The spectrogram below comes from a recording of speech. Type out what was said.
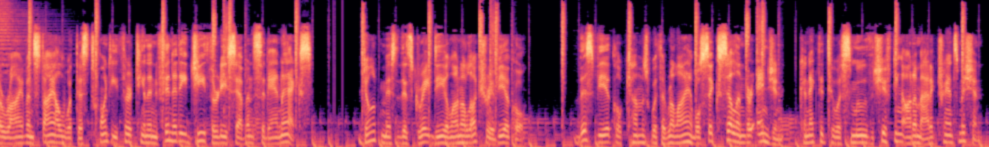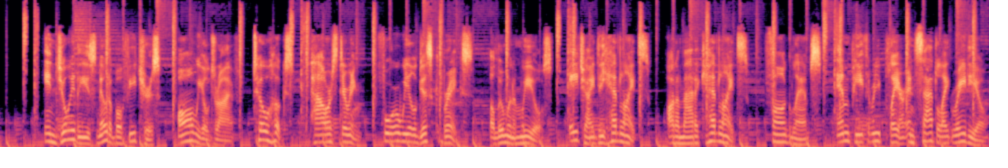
Arrive in style with this 2013 Infiniti G37 Sedan X. Don't miss this great deal on a luxury vehicle. This vehicle comes with a reliable six-cylinder engine, connected to a smooth shifting automatic transmission. Enjoy these notable features, all-wheel drive, tow hooks, power steering, four-wheel disc brakes, aluminum wheels, HID headlights, automatic headlights, fog lamps, MP3 player and satellite radio.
